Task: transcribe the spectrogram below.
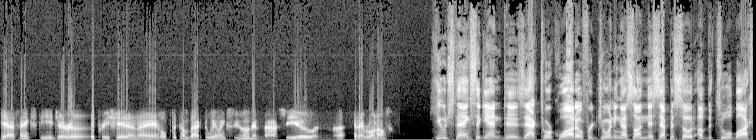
Yeah, thanks, Steve. I really appreciate it, and I hope to come back to Wheeling soon and uh, see you and uh, and everyone else. Huge thanks again to Zack Torquato for joining us on this episode of the Toolbox.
